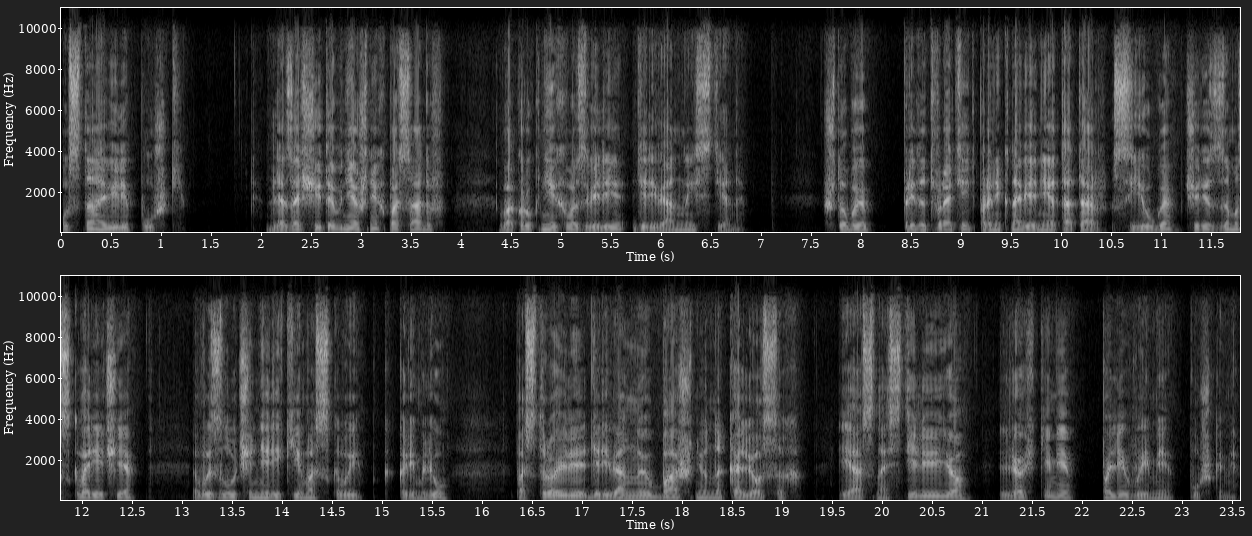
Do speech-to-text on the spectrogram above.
установили пушки. Для защиты внешних посадов вокруг них возвели деревянные стены. Чтобы предотвратить проникновение татар с юга через Замоскворечье в излучине реки Москвы к Кремлю, построили деревянную башню на колесах и оснастили ее легкими полевыми пушками.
